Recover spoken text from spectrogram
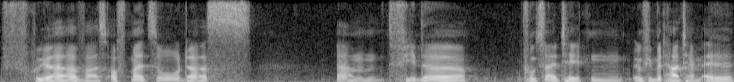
Früher war es oftmals so, dass ähm, viele Funktionalitäten irgendwie mit HTML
